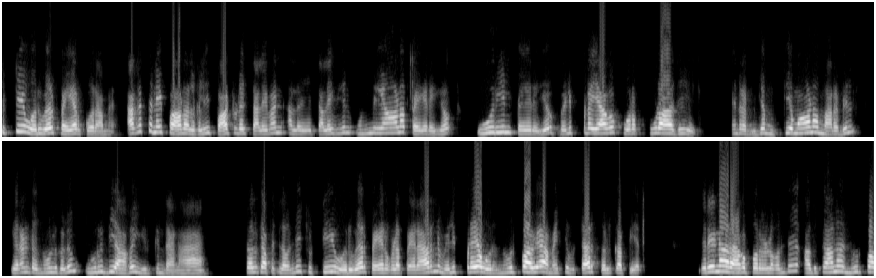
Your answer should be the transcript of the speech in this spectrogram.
சுற்றி ஒருவர் பெயர் கூறாம. அகத்தனை பாடல்களில் பாட்டுடை தலைவன் அல்லது தலைவியின் உண்மையான பெயரையோ ஊரின் பெயரையோ வெளிப்படையாக கூறக்கூடாது என்ற மிக முக்கியமான மரபில் இரண்டு நூல்களும் உறுதியாக இருக்கின்றன. தொல்காப்பியத்துல வந்து சுற்றி ஒருவர் பெயர் கூட பெயரார்னு வெளிப்படையா ஒரு நூற்பாவே அமைத்து விட்டார் தொல்காப்பியர். இறைனார் அகப்பொருள் வந்து அதுக்கான நூற்பா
